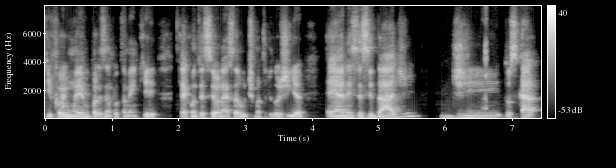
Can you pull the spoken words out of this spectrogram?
que foi um erro, por exemplo, também que, que aconteceu nessa última trilogia, é a necessidade de dos caras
